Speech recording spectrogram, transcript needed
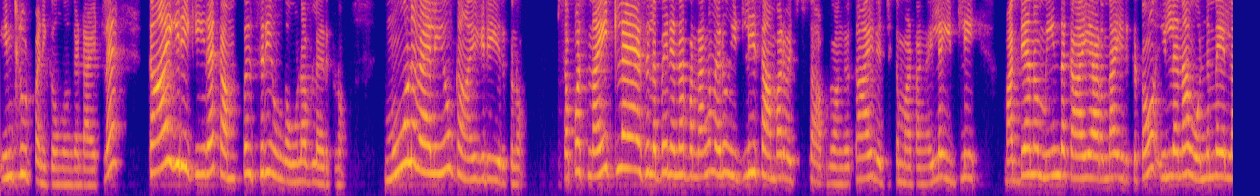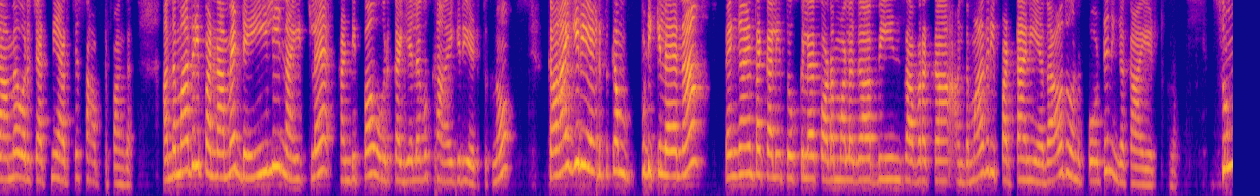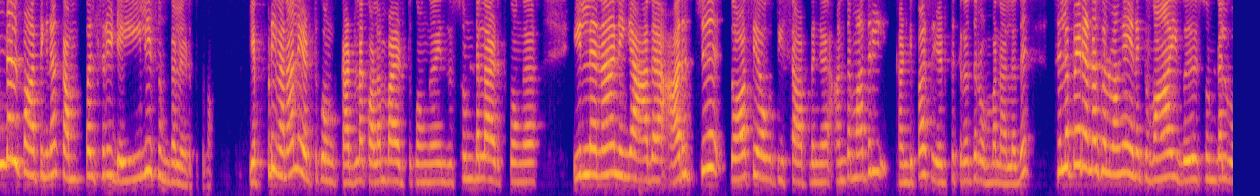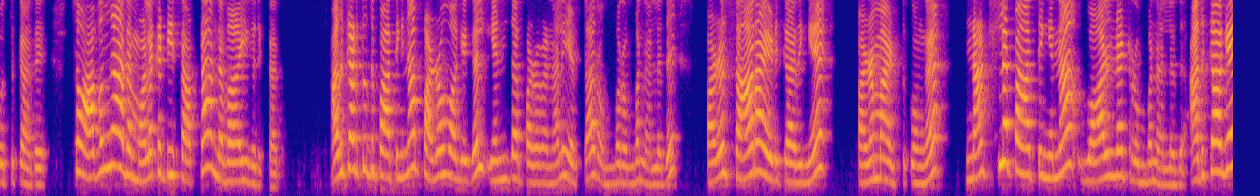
இன்க்ளூட் பண்ணிக்கோங்க உங்க டயட்ல காய்கறி கீரை கம்பல்சரி உங்க உணவுல இருக்கணும். மூணு வேலையும் காய்கறி இருக்கணும். சப்போஸ் நைட்ல சில பேர் என்ன பண்றாங்க? வெறும் இட்லி சாம்பார் வச்சுட்டு சாப்பிடுவாங்க. காய் வச்சுக்க மாட்டாங்க. இல்ல இட்லி மத்தியானம் மீந்த காயா இருந்தா இருக்கட்டும். இல்லைன்னா ஒண்ணுமே இல்லாம ஒரு சட்னி அரைச்சு சாப்பிட்டுப்பாங்க. அந்த மாதிரி பண்ணாம டெய்லி நைட்ல கண்டிப்பா ஒரு கையளவு காய்கறி எடுத்துக்கணும். காய்கறி எடுத்துக்க பிடிக்கலன்னா வெங்காயம் தக்காளி தொக்குல கொடமிளகா பீன்ஸ் அவரக்காய் அந்த மாதிரி பட்டாணி ஏதாவது ஒண்ணு போட்டு நீங்க காய் எடுத்துக்கணும். சுண்டல் பாத்தீங்கன்னா கம்பல்சரி டெய்லி சுண்டல் எடுத்துக்கணும். எப்படி வேணாலும் எடுத்துக்கோங்க. கடலை குழம்பா எடுத்துக்கோங்க இந்த சுண்டலா எடுத்துக்கோங்க. இல்லைன்னா நீங்க அதை அரிச்சு தோசையா ஊத்தி சாப்பிடுங்க. அந்த மாதிரி கண்டிப்பா எடுத்துக்கிறது ரொம்ப நல்லது. சில பேர் என்ன சொல்லுவாங்க எனக்கு வாய்வு சுண்டல் ஒத்துக்காது. சோ அவங்க அதை முளைக்கட்டி சாப்பிட்டா அந்த வாய்வு இருக்காது. அதுக்கு அடுத்தது பாத்தீங்கன்னா பழம் வகைகள் எந்த பழம் வேணாலும் எடுத்தா ரொம்ப ரொம்ப நல்லது. பழம் சாரா எடுக்காதீங்க. பழமா எடுத்துக்கோங்க. நட்ஸ்ல பாத்தீங்கன்னா வால்நட் ரொம்ப நல்லது. அதுக்காக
